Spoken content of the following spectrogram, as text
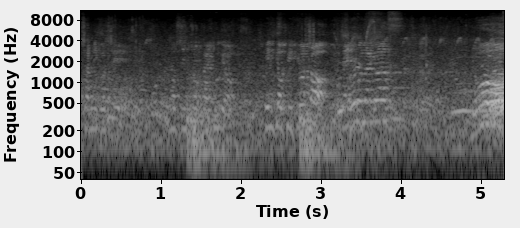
初の本社みこし、都心町会議を、元気よくいきましょう。じゃあ、いきます。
